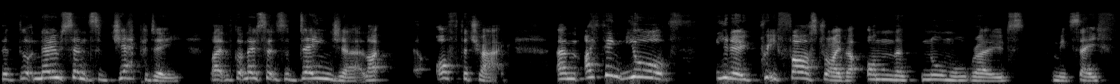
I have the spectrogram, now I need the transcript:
they've got no sense of jeopardy, like they've got no sense of danger, like off the track. Um, I think you're, you know, pretty fast driver on the normal roads. I mean, safe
